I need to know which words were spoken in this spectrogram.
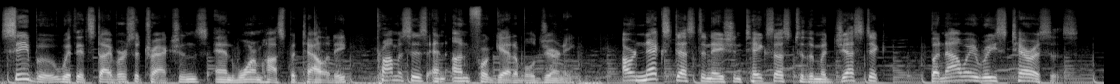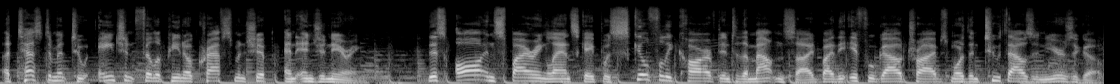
Cebu, with its diverse attractions and warm hospitality, promises an unforgettable journey. Our next destination takes us to the majestic Banaue Rice Terraces, a testament to ancient Filipino craftsmanship and engineering. This awe-inspiring landscape was skillfully carved into the mountainside by the Ifugao tribes more than 2,000 years ago.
